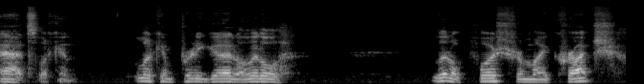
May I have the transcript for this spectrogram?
That's looking looking pretty good. A little little push from my crutch.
